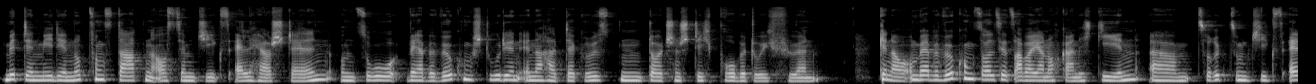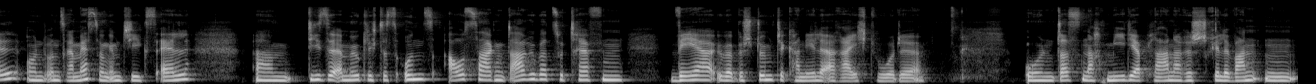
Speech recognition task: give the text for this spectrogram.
mit den Mediennutzungsdaten aus dem GXL herstellen und so Werbewirkungsstudien innerhalb der größten deutschen Stichprobe durchführen. Genau, um Werbewirkung soll es jetzt aber ja noch gar nicht gehen. Ähm, zurück zum GXL und unserer Messung im GXL. Ähm, diese ermöglicht es uns, Aussagen darüber zu treffen, wer über bestimmte Kanäle erreicht wurde. Und das nach mediaplanerisch relevanten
